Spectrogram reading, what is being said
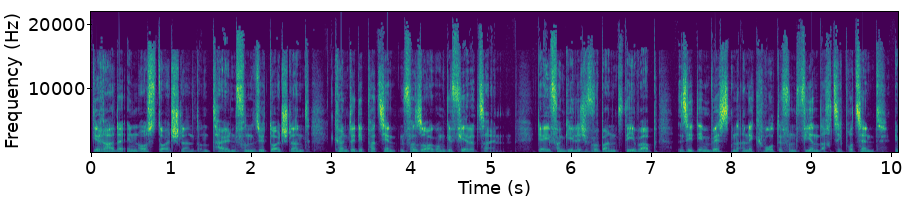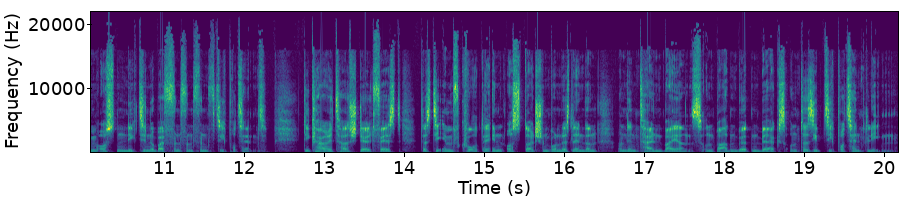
Gerade in Ostdeutschland und Teilen von Süddeutschland könnte die Patientenversorgung gefährdet sein. Der evangelische Verband DEWAP sieht im Westen eine Quote von 84 Prozent, im Osten liegt sie nur bei 55 Prozent. Die Caritas stellt fest, dass die Impfquote in ostdeutschen Bundesländern und in Teilen Bayerns und Baden-Württembergs unter 70 Prozent liegen.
